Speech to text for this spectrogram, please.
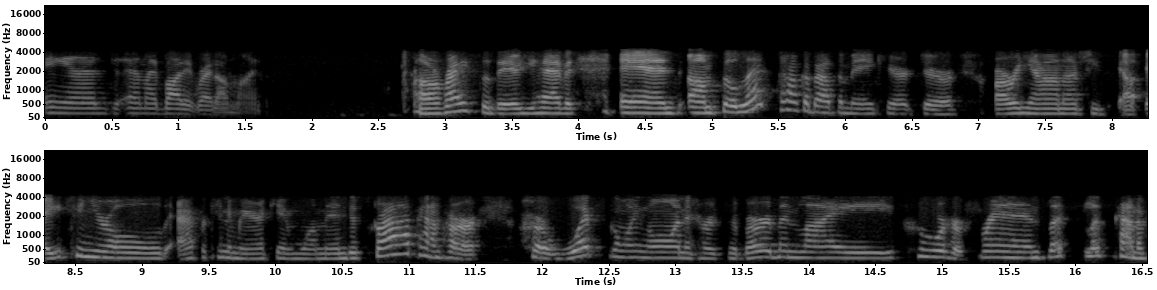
and and I bought it right online. All right, so there you have it. And um, so let's talk about the main character, Arianna. She's an 18 year old African American woman. Describe kind of her her what's going on in her suburban life. Who are her friends? Let's let's kind of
